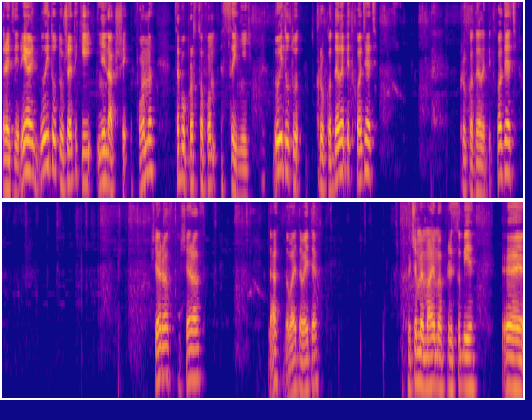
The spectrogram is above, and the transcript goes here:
Третій рівень. Ну і тут уже такий інакший фон. Це був просто фон синій. Ну і тут крокодили підходять. Крокодили підходять. Ще раз, ще раз. Так, давай, давайте. Хоча ми маємо при собі е,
